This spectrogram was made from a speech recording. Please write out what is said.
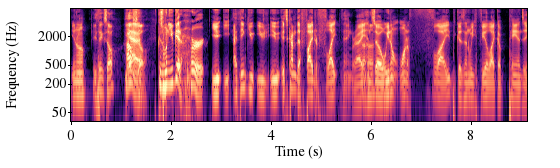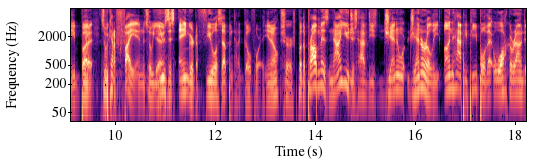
You know, You think so? How yeah. so? Because when you get hurt, you, you I think you, you, you it's kind of the fight or flight thing, right? Uh-huh. And so we don't want to flight because then we feel like a pansy. But Right. so we kind of fight, and so we Yeah. use this anger to fuel us up and kind of go for it, you know? Sure. But the problem is now you just have these genu- generally unhappy people that walk around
